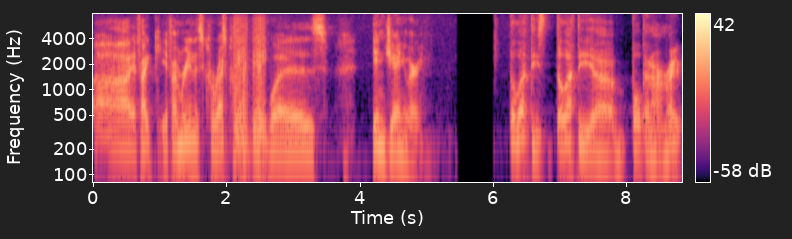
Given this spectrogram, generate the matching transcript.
Uh, if I if I'm reading this correctly, it was in January. The lefty, the lefty uh, bullpen arm, right?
